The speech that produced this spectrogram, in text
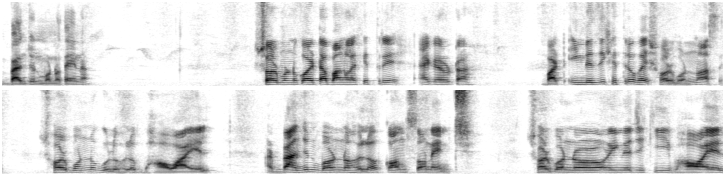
ব্যঞ্জন বর্ণ, তাই না? স্বরবর্ণ কয়টা বাংলা ক্ষেত্রে? এগারোটা। বাট ইংরেজি ক্ষেত্রেও ভাই স্বরবর্ণ আছে। স্বরবর্ণগুলো হলো ভাওয়াইল। আর ব্যঞ্জন বর্ণ হলো কনসোনেন্ট। স্বরবর্ণ ইংরেজি কি? ভাওয়েল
